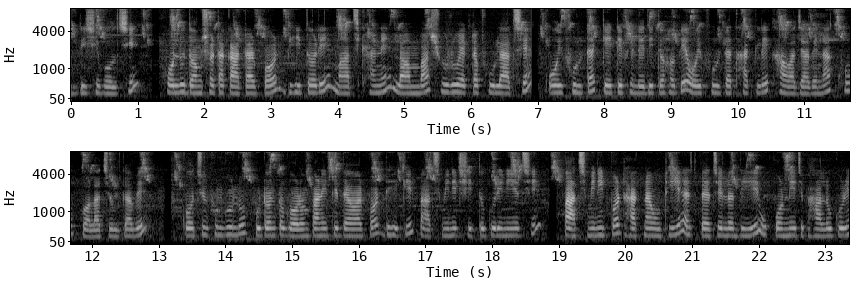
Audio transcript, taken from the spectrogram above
উদ্দেশ্যে বলছি, হলুদ অংশটা কাটার পর ভিতরে মাঝখানে লম্বা সরু একটা ফুল আছে, ওই ফুলটা কেটে ফেলে দিতে হবে। ওই ফুলটা থাকলে খাওয়া যাবে না, খুব গলা চুলকাবে। কচু ফুলগুলো ফুটন্ত গরম পানিতে দেওয়ার পর ঢেকে পাঁচ মিনিট সিদ্ধ করে নিয়েছি। পাঁচ মিনিট পর ঢাকনা উঠিয়ে স্প্যাচেলো দিয়ে উপর নিচ ভালো করে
